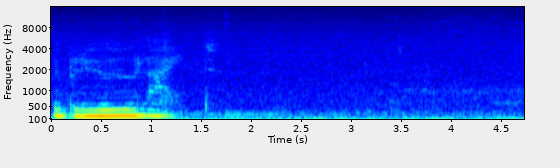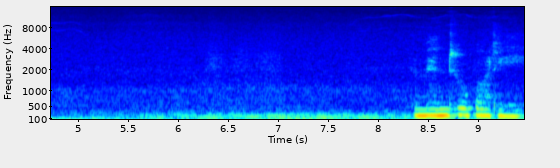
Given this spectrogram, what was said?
the blue light. The mental body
